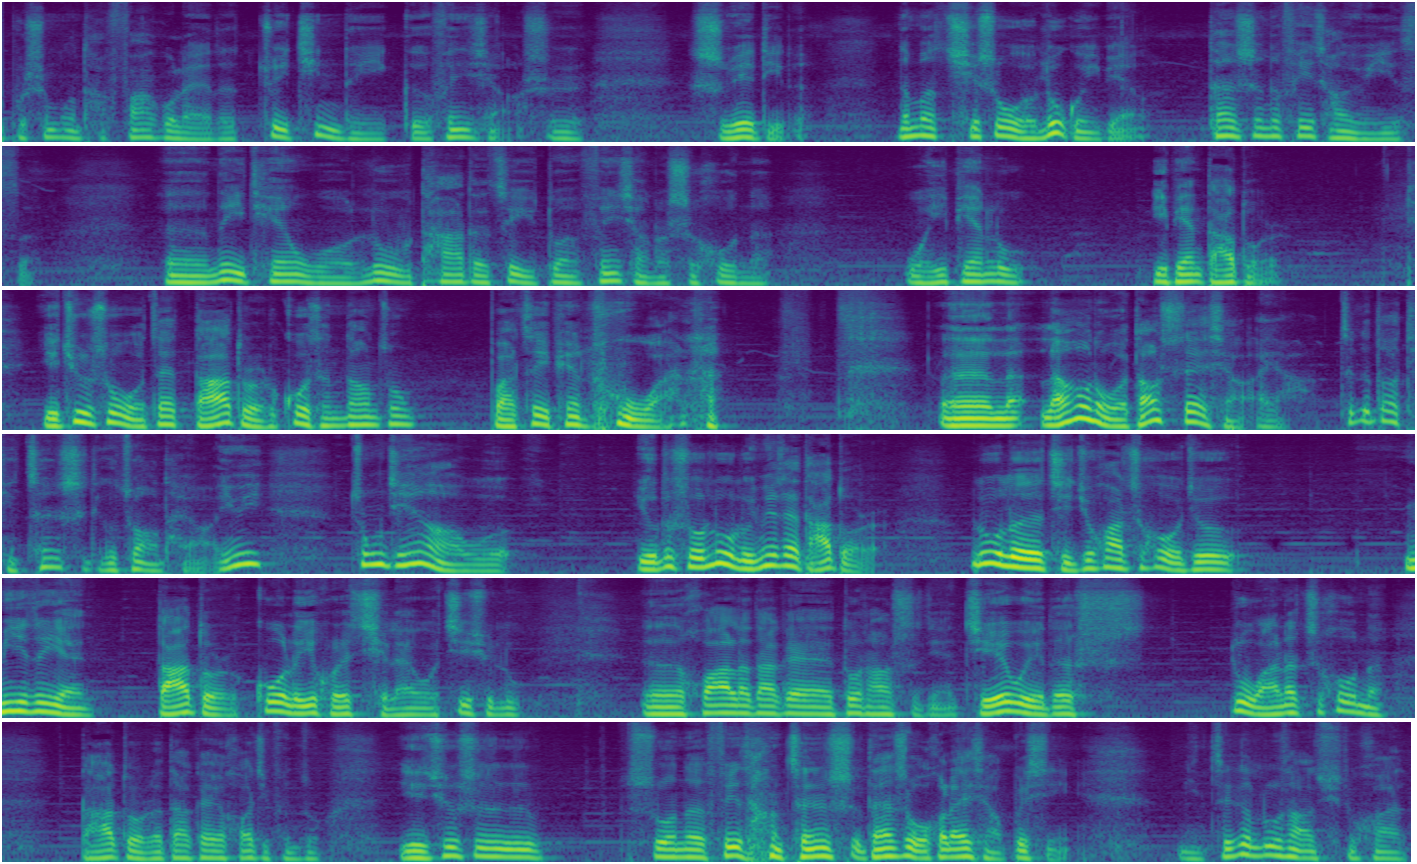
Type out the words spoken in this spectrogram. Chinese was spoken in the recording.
不是梦他发过来的最近的一个分享是十月底的。那么其实我录过一遍了，但是呢非常有意思。呃，那天我录他的这一段分享的时候呢，我一边录一边打盹儿，也就是说我在打盹儿的过程当中把这篇录完了。呃，然然后呢，我当时在想，哎呀，这个倒挺真实的一个状态啊，因为中间啊，我有的时候录录因为在打盹儿，录了几句话之后我就眯着眼打盹儿，过了一会儿起来我继续录，呃，花了大概多长时间？结尾的录完了之后呢？打盹了大概有好几分钟，也就是说呢非常真实。但是我后来想不行，你这个录上去的话，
